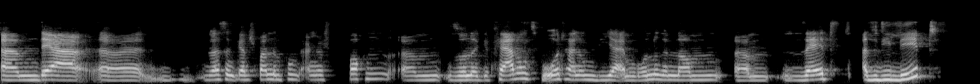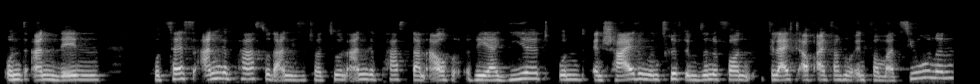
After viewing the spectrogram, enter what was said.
ähm, der, äh, du hast einen ganz spannenden Punkt angesprochen, ähm, so eine Gefährdungsbeurteilung, die ja im Grunde genommen ähm, selbst, also die lebt und an den Prozess angepasst oder an die Situation angepasst dann auch reagiert und Entscheidungen trifft im Sinne von vielleicht auch einfach nur Informationen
